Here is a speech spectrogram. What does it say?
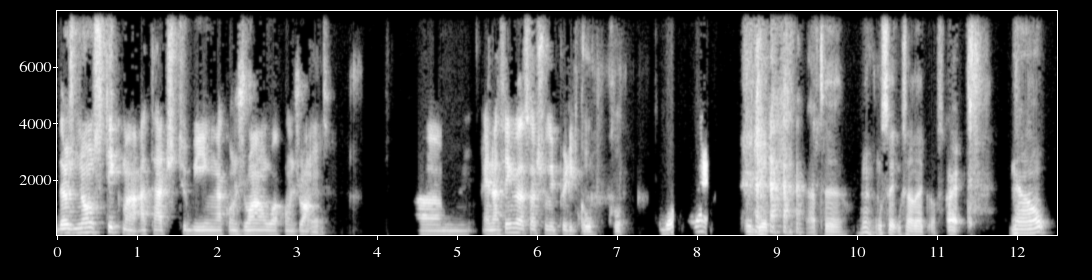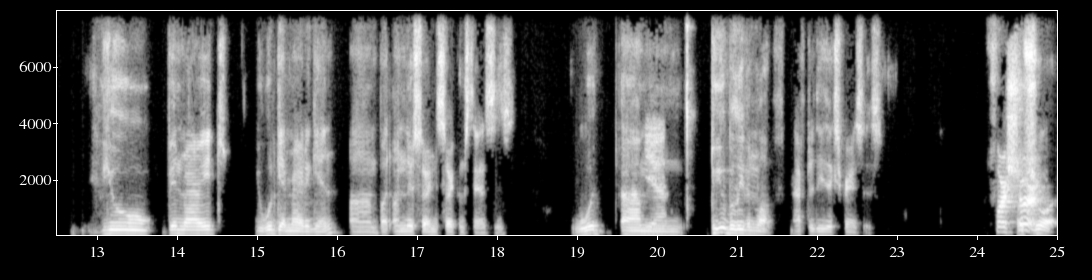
there's no stigma attached to being a conjoint or a conjoint. Mm. Um, and I think that's actually pretty cool. Cool. cool. Legit. Have to. We'll see. We'll see how that goes. All right. Now, you've been married. You would get married again, um, but under certain circumstances. Would um, yeah. do you believe in love after these experiences? For sure. For sure.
